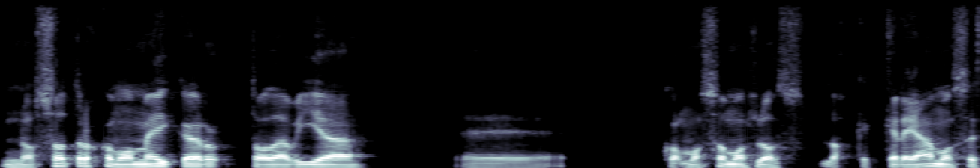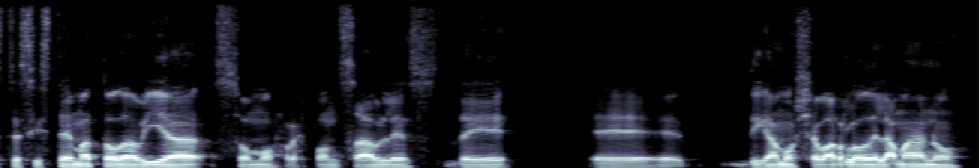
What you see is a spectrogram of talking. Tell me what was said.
nosotros como Maker todavía como somos los, los que creamos este sistema, todavía somos responsables de, eh, digamos, llevarlo de la mano.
